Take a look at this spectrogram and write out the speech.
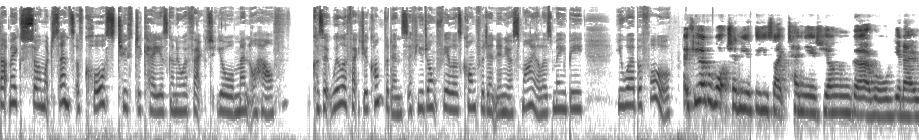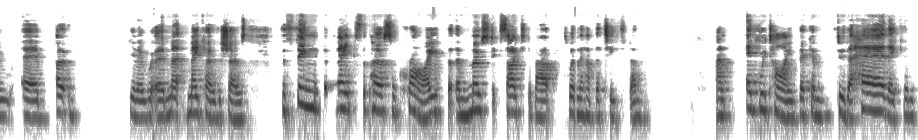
that makes so much sense. Of course, tooth decay is going to affect your mental health because it will affect your confidence if you don't feel as confident in your smile as maybe you were before. If you ever watch any of these like 10 years younger or, you know, uh, uh, you know, uh, makeover shows, the thing that makes the person cry that they're most excited about is when they have their teeth done. And every time they can do the hair, they can,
